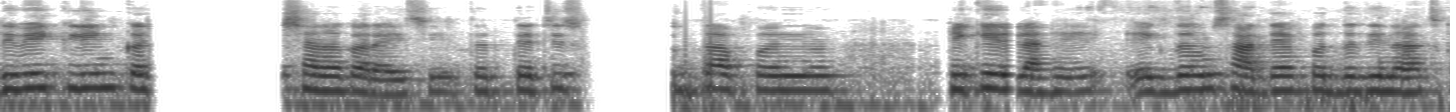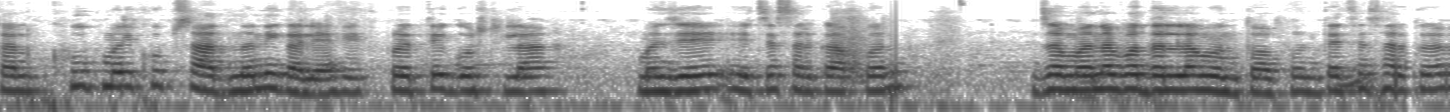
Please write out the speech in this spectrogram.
दिवे क्लीन कशानं करायचे? तर त्याची सुद्धा आपण हे केलेलं आहे. एकदम साध्या पद्धतीनं आजकाल खूप म्हणजे खूप साधनं निघाली आहेत. प्रत्येक गोष्टीला म्हणजे ह्याच्यासारखं आपण जमाना बदलला म्हणतो आपण. त्याच्यासारखं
